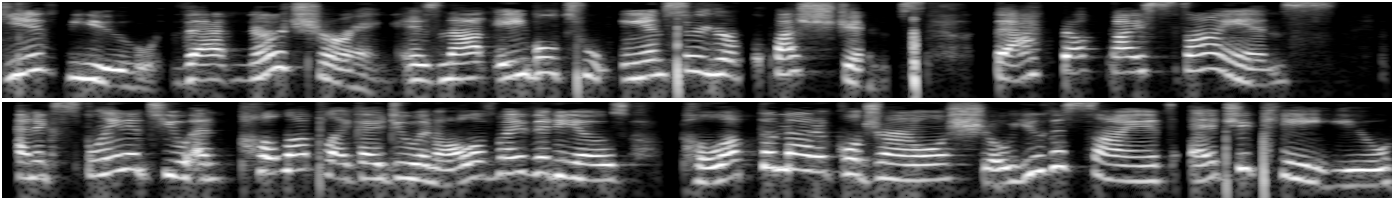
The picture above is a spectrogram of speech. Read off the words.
give you that nurturing, is not able to answer your questions backed up by science, and explain it to you and pull up like I do in all of my videos, pull up the medical journal, show you the science, educate you,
